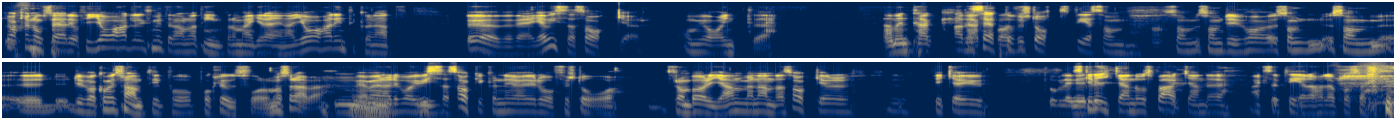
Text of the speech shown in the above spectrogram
jag kan nog säga det. För jag hade liksom inte ramlat in på de här grejerna. Jag hade inte kunnat överväga vissa saker om jag inte Ja men tack. hade tack sett och förstått det som, som, som, du, har, som, som eh, du har kommit fram till på, på Cluesforum och sådär va? Mm. Jag menar det var ju Mm. vissa saker kunde jag ju då förstå från början men andra saker fick jag ju Tog längre skrikande och sparkande acceptera höll jag på att säga.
